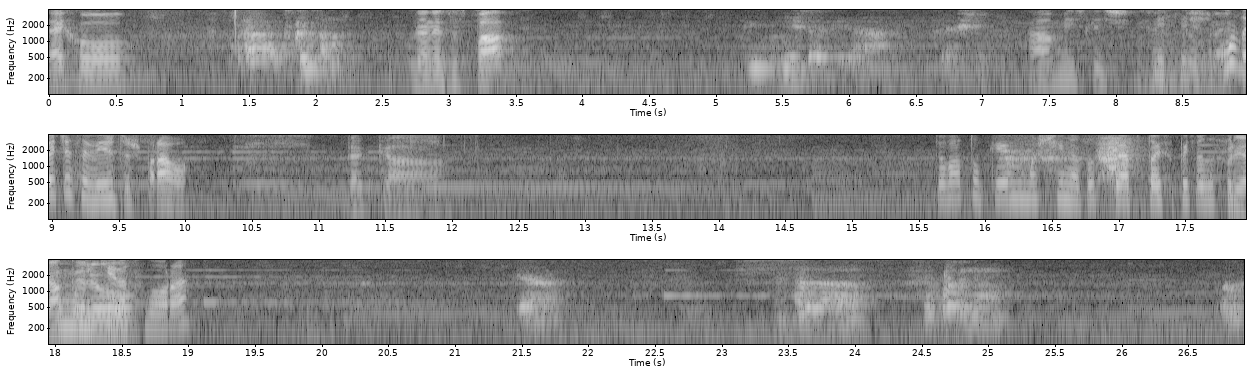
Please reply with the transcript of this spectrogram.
Ехо, А, тук съм. да не заспа? Нищо си, да. А, мислиш. Мислиш. Добре. О, вече се виждаш, право. Така. Това тук е машината, с която той се опитва да се Приятелю. комуникира с Лора. Да. Да се върнем в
